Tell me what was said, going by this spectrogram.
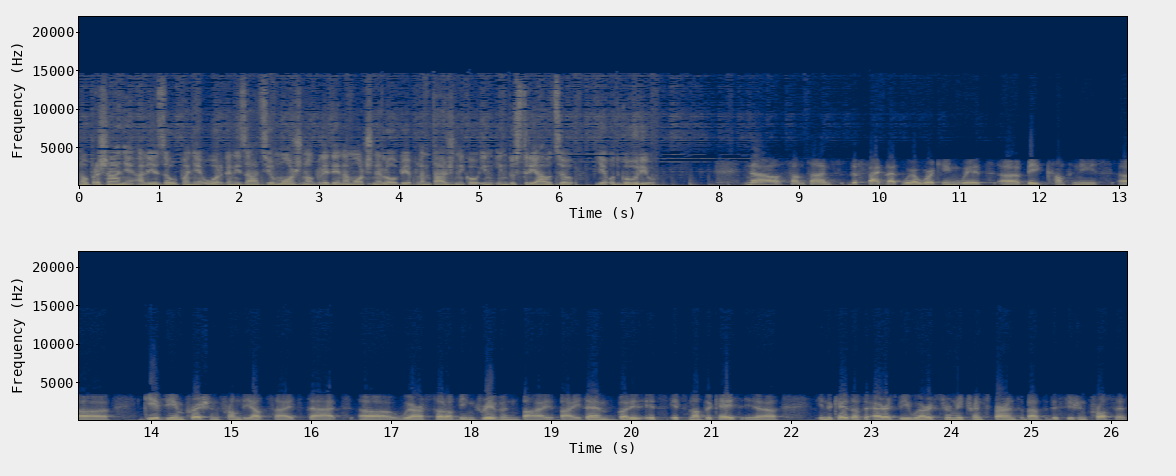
Na vprašanje, ali je zaupanje v organizacijo možno, glede na močne lobije plantažnikov in industrijalcev, je odgovoril. Now, sometimes the fact that we are working with uh, big companies uh, give the impression from the outside that uh, we are sort of being driven by by them, but it, it's it's not the case. Uh, in the case of the RSB, we are extremely transparent about the decision process,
